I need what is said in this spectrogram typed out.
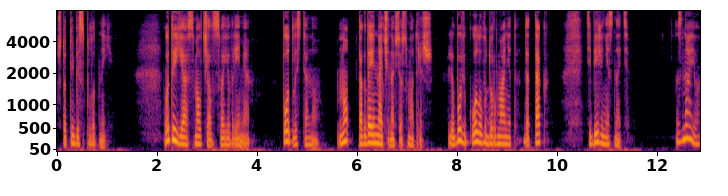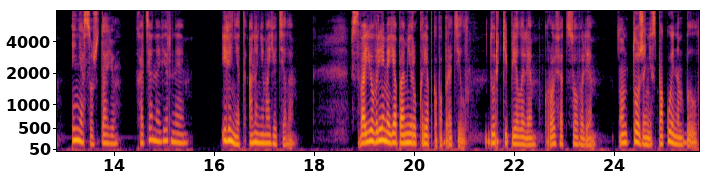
что ты бесплодный? Вот и я смолчал в свое время. Подлость оно. Но тогда иначе на все смотришь. Любовь голову дурманит. Да так, тебе ли не знать? Знаю и не осуждаю. Хотя, наверное, или нет, оно не мое дело. В свое время я по миру крепко побродил. Дурь кипела ли, кровь отцовали. Он тоже неспокойным был.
